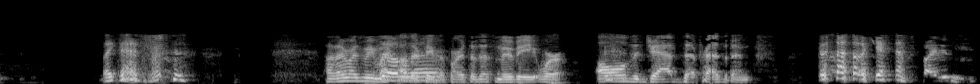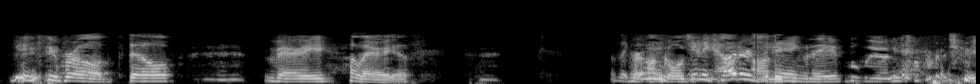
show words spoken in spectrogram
like that's Uh, that reminds me of my So, other uh, favorite parts of this movie were all the jabs at presidents. oh, yeah. Despite being super old, still very hilarious. Was like, Her uncle Jimmy Carter's on thing. the balloon Jimmy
